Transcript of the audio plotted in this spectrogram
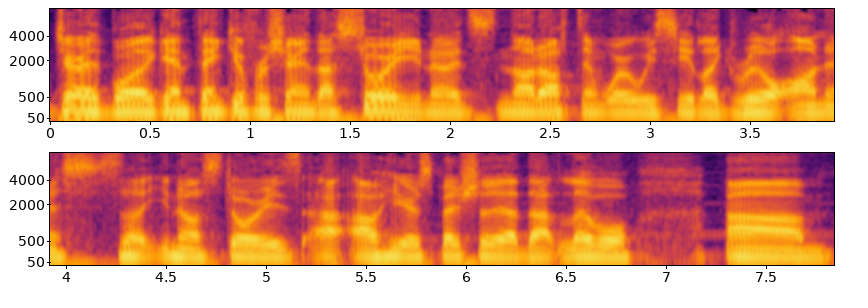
Jared. Boy, again, thank you for sharing that story. You know, it's not often where we see like real, honest, you know, stories uh, out here, especially at that level. Um,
